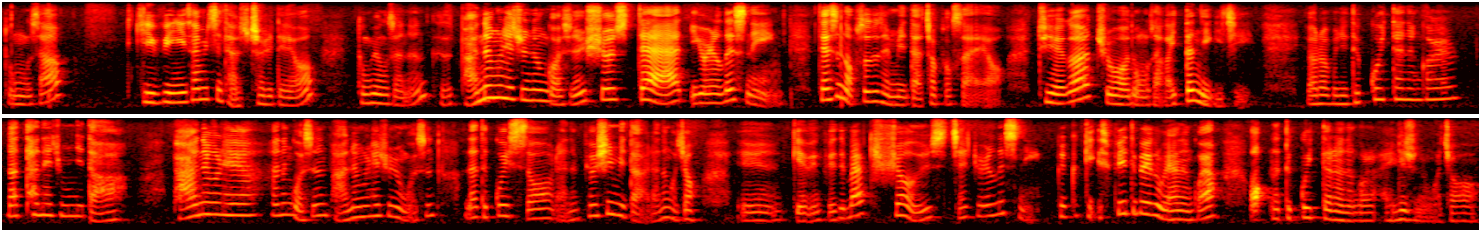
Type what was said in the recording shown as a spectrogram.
동사, giving이 3인칭 단수 처리돼요. 동명사는 그래서 반응을 해주는 것은 shows that you're listening. That은 없어도 됩니다. 접속사예요. 뒤에가 주어 동사가 있단 얘기지. 여러분이 듣고 있다는 걸 나타내 줍니다. 반응을 해야 하는 것은 반응을 해주는 것은 나 듣고 있어 라는 표시입니다 라는 거죠 예, giving feedback shows that you're listening 그러니까 피드백을 왜 하는 거야? 어, 나 듣고 있다라는 걸 알려주는 거죠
